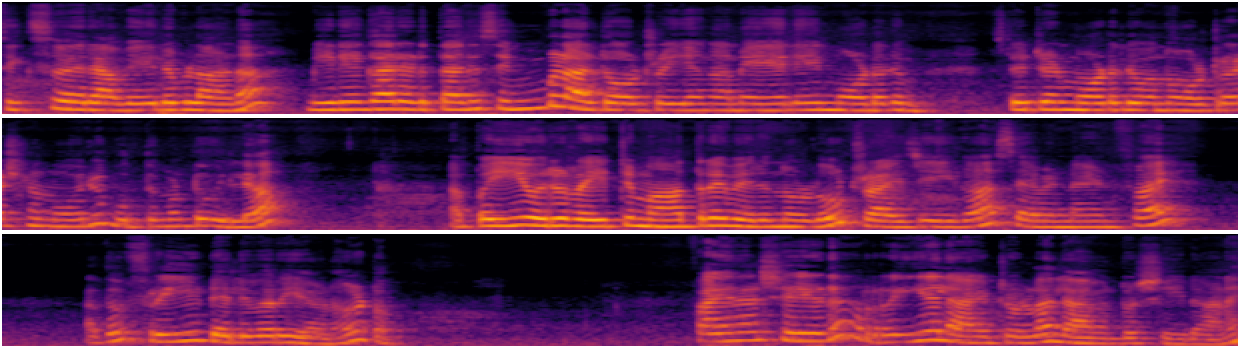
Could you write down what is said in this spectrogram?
സിക്സ് വരെ അവൈലബിൾ ആണ്. മീഡിയക്കാരെടുത്താലും സിമ്പിൾ ആയിട്ട് ഓർഡർ ചെയ്യാം. കാരണം എയർലൈൻ മോഡലും സ്റ്റിറ്റൺ മോഡലും ഒന്നും ഓൾട്രേഷനൊന്നും ഒരു ബുദ്ധിമുട്ടും ഇല്ല. അപ്പോൾ ഈ ഒരു റേറ്റ് മാത്രമേ വരുന്നുള്ളൂ. ട്രൈ ചെയ്യുക. സെവൻ നയൻ ഫൈവ് അത് ഫ്രീ ഡെലിവറി ആണ് കേട്ടോ. ഫൈനൽ ഷെയ്ഡ് റിയൽ ആയിട്ടുള്ള ലാവൻഡർ ഷെയ്ഡാണ്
